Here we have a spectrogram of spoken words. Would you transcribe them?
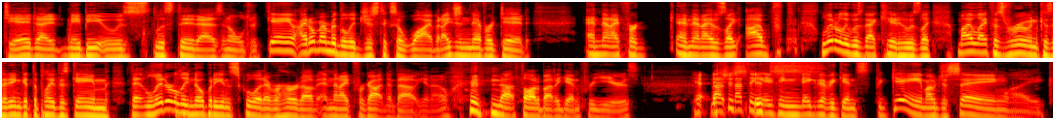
did. I, maybe it was listed as an older game. I don't remember the logistics of why, but I just never did. And then I for and then I was like, I literally was that kid who was like, my life is ruined because I didn't get to play this game that literally nobody in school had ever heard of, and then I'd forgotten about, you know, not thought about again for years. Yeah, it's Not, just, not saying anything negative against the game. I'm just saying, like,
